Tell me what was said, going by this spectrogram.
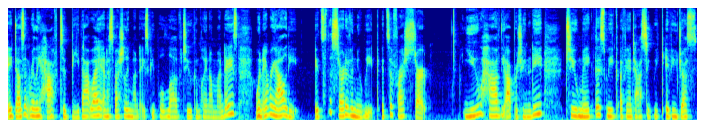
it doesn't really have to be that way. And especially Mondays, people love to complain on Mondays, when in reality, it's the start of a new week, it's a fresh start. You have the opportunity to make this week a fantastic week if you just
